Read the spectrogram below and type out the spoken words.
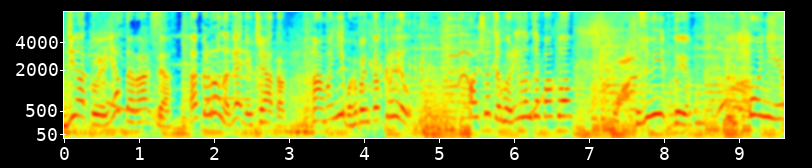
Дякую, я старався. А корона для дівчаток. А мені б гвинтокрил. А що це горілим запахло? Звідки? О, ні,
